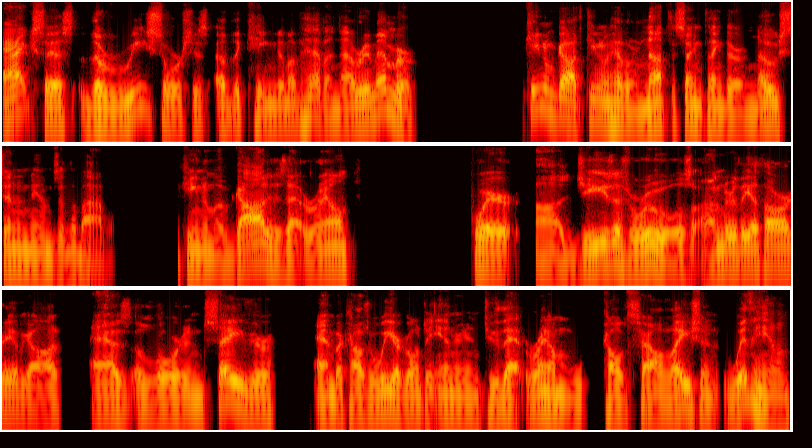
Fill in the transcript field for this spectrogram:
access the resources of the kingdom of heaven. Now, remember, kingdom of God, kingdom of heaven are not the same thing. There are no synonyms in the Bible. The kingdom of God is that realm where uh, Jesus rules under the authority of God as Lord and Savior. And because we are going to enter into that realm called salvation with him,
